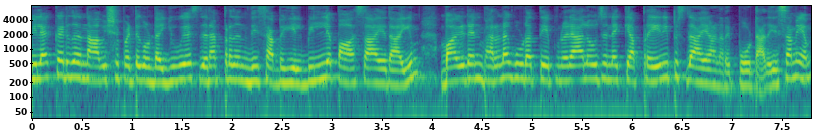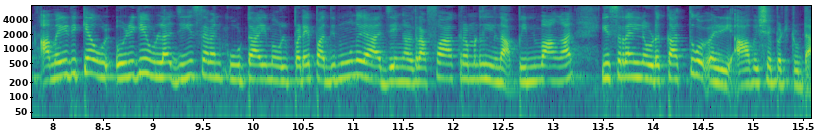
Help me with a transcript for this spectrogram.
വിലക്കരുതെന്നാവശ്യപ്പെട്ടുകൊണ്ട് യു എസ് ജനപ്രതിനിധി സഭയിൽ ബില്ല് പാസായതായും ബൈഡൻ ഭരണകൂടത്തെ പുനരാലോചനയ്ക്ക് പ്രേരിപ്പിച്ചതായാണ് റിപ്പോർട്ട്. അതേസമയം അമേരിക്ക ഒഴികെയുള്ള ജി സെവൻ കൂട്ടായ്മ ഉൾപ്പെടെ പതിമൂന്ന് രാജ്യങ്ങൾ റഫ ആക്രമണത്തിൽ നിന്ന് പിൻവാങ്ങാൻ ഇസ്രായേലിനോട് കത്ത് വഴി ആവശ്യപ്പെട്ടിട്ടുണ്ട്.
